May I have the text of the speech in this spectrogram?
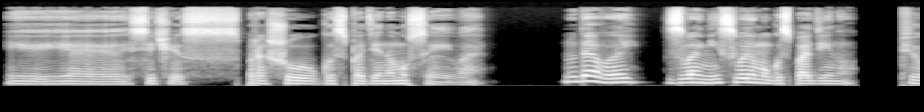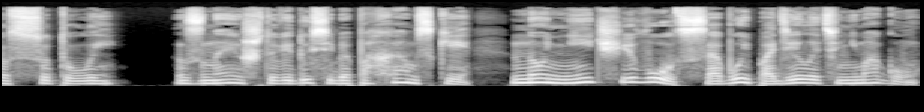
«Я сейчас спрошу господина Мусеева». «Ну давай, звони своему господину». Пёс сутулый. Знаю, что веду себя по-хамски, но ничего с собой поделать не могу.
